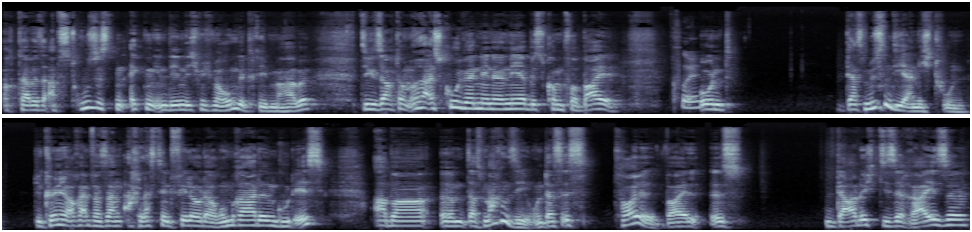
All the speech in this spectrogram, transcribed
auch teilweise abstrusesten Ecken, in denen ich mich mal rumgetrieben habe, die gesagt haben, oh, ist cool, wenn du in der Nähe bist, komm vorbei. Cool. Und das müssen die ja nicht tun. Die können ja auch einfach sagen, ach, lass den Fehler oder rumradeln, gut ist. Aber ähm, das machen sie. Und das ist toll, weil es dadurch diese Reise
